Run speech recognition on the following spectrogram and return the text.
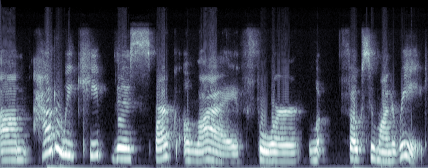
um, how do we keep this spark alive for l- folks who want to read?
